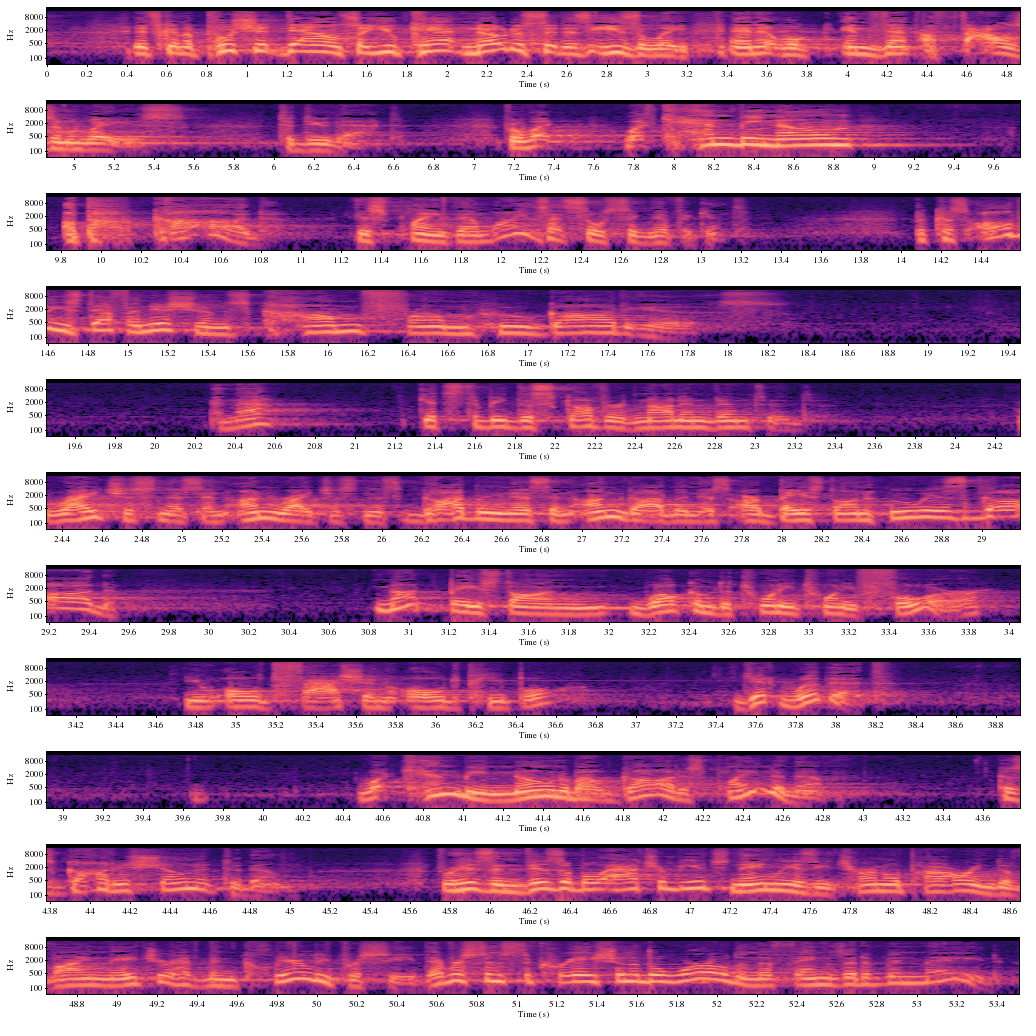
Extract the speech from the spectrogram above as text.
It's going to push it down so you can't notice it as easily, and it will invent a thousand ways to do that. For what, what can be known about God is plain to them. Why is that so significant? Because all these definitions come from who God is. And that gets to be discovered, not invented. Righteousness and unrighteousness, godliness and ungodliness are based on who is God not based on welcome to 2024, you old fashioned old people. Get with it. What can be known about God is plain to them because God has shown it to them. For his invisible attributes, namely his eternal power and divine nature, have been clearly perceived ever since the creation of the world and the things that have been made.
